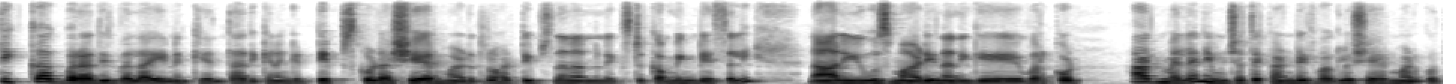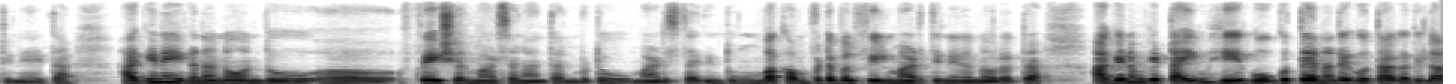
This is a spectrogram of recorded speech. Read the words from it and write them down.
ತಿಕ್ಕಾಗಿ ಬರೋದಿಲ್ವಲ್ಲ ಏನಕ್ಕೆ ಅಂತ ಅದಕ್ಕೆ ನನಗೆ ಟಿಪ್ಸ್ ಕೂಡ ಶೇರ್ ಮಾಡಿದ್ರು. ಆ ಟಿಪ್ಸ್ನ ನಾನು ನೆಕ್ಸ್ಟ್ ಕಮ್ಮಿಂಗ್ ಡೇಸಲ್ಲಿ ನಾನು ಯೂಸ್ ಮಾಡಿ ನನಗೆ ವರ್ಕೌಟ್ ಆದಮೇಲೆ ನಿಮ್ಮ ಜೊತೆ ಖಂಡಿತವಾಗ್ಲೂ ಶೇರ್ ಮಾಡ್ಕೋತೀನಿ, ಆಯಿತಾ? ಹಾಗೆಯೇ ಈಗ ನಾನು ಒಂದು ಫೇಶಿಯಲ್ ಮಾಡಿಸೋಣ ಅಂತ ಅಂದ್ಬಿಟ್ಟು ಮಾಡಿಸ್ತಾ ಇದ್ದೀನಿ. ತುಂಬ ಕಂಫರ್ಟಬಲ್ ಫೀಲ್ ಮಾಡ್ತೀನಿ ನಾನು ಅವ್ರ ಹತ್ರ. ಹಾಗೆ ನಮಗೆ ಟೈಮ್ ಹೇಗೆ ಹೋಗುತ್ತೆ ಅನ್ನೋದೇ ಗೊತ್ತಾಗೋದಿಲ್ಲ.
